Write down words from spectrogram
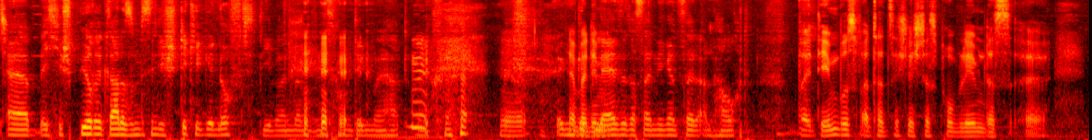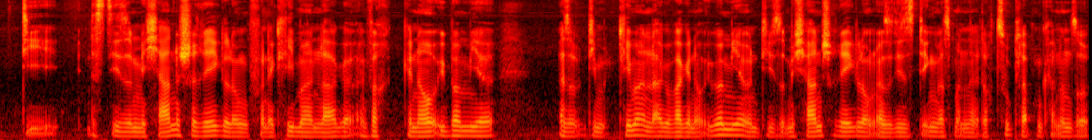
ich, äh, ich spüre gerade so ein bisschen die stickige Luft, die man dann in so einem Ding mal hat. Ja. Irgendwie bei dem- Gebläse, das einen die ganze Zeit anhaucht. Bei dem Bus war tatsächlich das Problem, dass, äh, die, dass diese mechanische Regelung von der Klimaanlage einfach genau über mir, also die Klimaanlage war genau über mir und diese mechanische Regelung, also dieses Ding, was man halt auch zuklappen kann und so,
